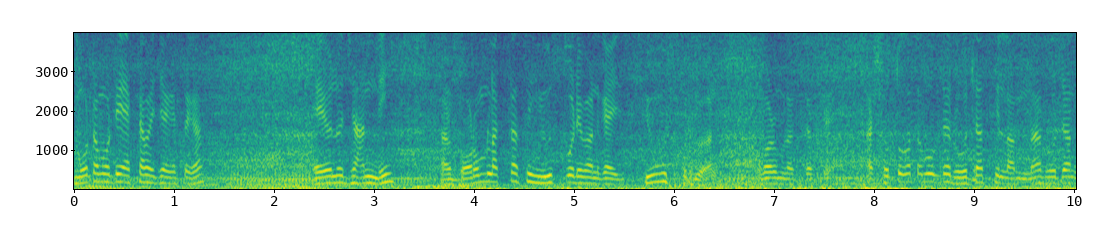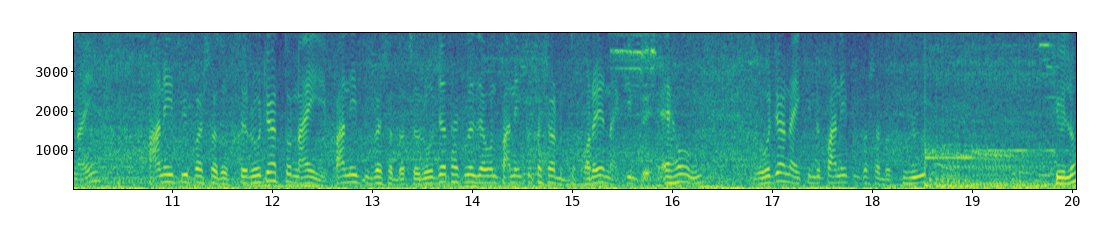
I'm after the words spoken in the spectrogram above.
মোটামুটি একটা বেজে গেছে গা। এই হলো জার্নি। আর গরম লাগতেছে হিউজ পরিমাণ গাইজ হিউজ পরিমাণ গরম লাগতেছে। আর সত্য কথা বলতে রোজা ছিলাম না, রোজা নাই, পানির পিপাসা ধরছে। রোজা তো নাই, পানির পিপাসা ধরছে। রোজা থাকলে যেমন পানির পিপাসা ধরে না, কিন্তু এখন রোজা নাই, কিন্তু পানির পিপাসা ধরছে। হিউজ কী হলো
